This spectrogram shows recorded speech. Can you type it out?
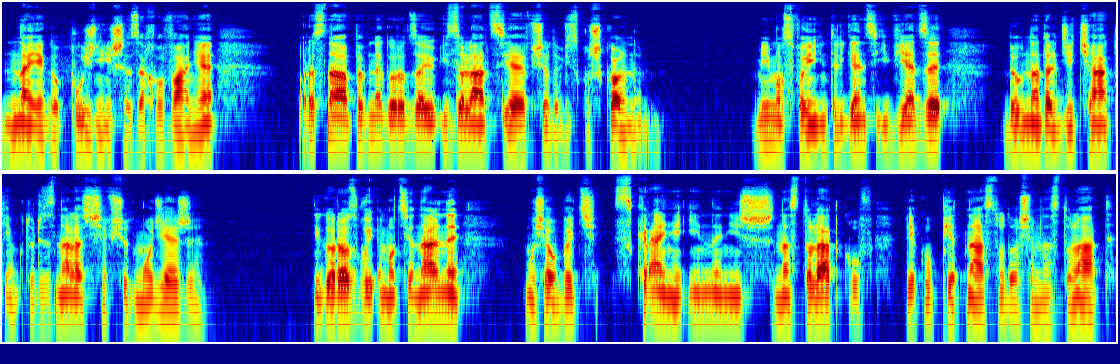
na jego późniejsze zachowanie oraz na pewnego rodzaju izolację w środowisku szkolnym. Mimo swojej inteligencji i wiedzy, był nadal dzieciakiem, który znalazł się wśród młodzieży. Jego rozwój emocjonalny musiał być skrajnie inny niż nastolatków w wieku 15 do 18 lat.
